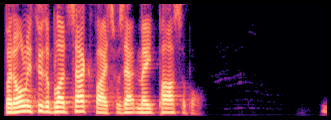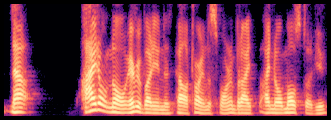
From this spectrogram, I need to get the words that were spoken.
But only through the blood sacrifice was that made possible. Now, I don't know everybody in the auditorium this morning, but I, I know most of you.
